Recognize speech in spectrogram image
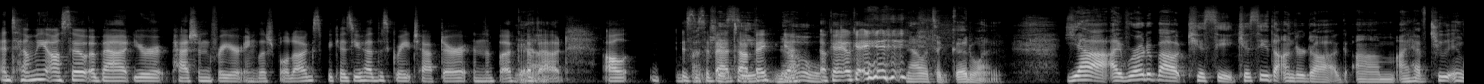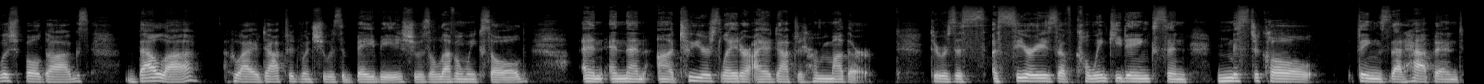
And tell me also about your passion for your English bulldogs because you had this great chapter in the book yeah. about all. Is about this a bad Kissy? topic? No. Yeah. Okay. Okay. now it's a good one. Yeah, I wrote about Kissy, Kissy the underdog. Um, I have two English bulldogs, Bella, who I adopted when she was a baby. She was 11 weeks old. And, and then uh, two years later, I adopted her mother. There was a, a series of coinkydinks and mystical things that happened.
